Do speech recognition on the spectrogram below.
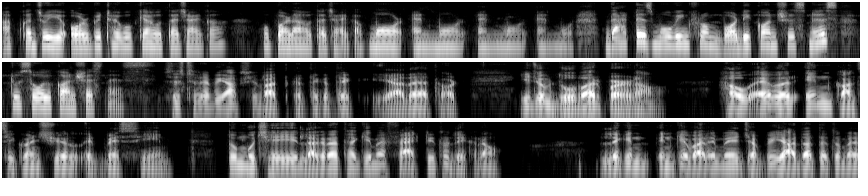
आपका जो ये ऑर्बिट है वो क्या होता जाएगा? वो बड़ा होता जाएगा। More and more and more and more that is moving from body consciousness to soul consciousness sister अभी आपसे बात करते करते याद आया थॉट ये जो दो बार पढ़ रहा हूँ however inconsequential it may seem तो मुझे ये लग रहा था कि मैं फैक्ट ही तो देख रहा हूँ। लेकिन इनके बारे में जब भी याद आता है तो मैं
